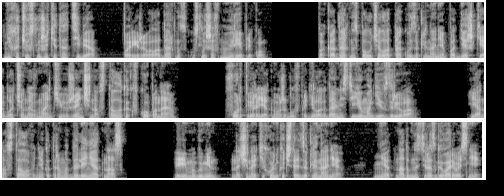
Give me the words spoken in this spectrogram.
«Не хочу слышать это от тебя», – парировала Даркнесс, услышав мою реплику. Пока Даркнесс получала атаку и заклинание поддержки, облаченная в мантию женщина встала как вкопанная. Форт, вероятно, уже был в пределах дальности ее магии взрыва. И она встала в некотором отдалении от нас. «Эй, Магумин, начинай тихонько читать заклинание. Нет надобности разговаривать с ней.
